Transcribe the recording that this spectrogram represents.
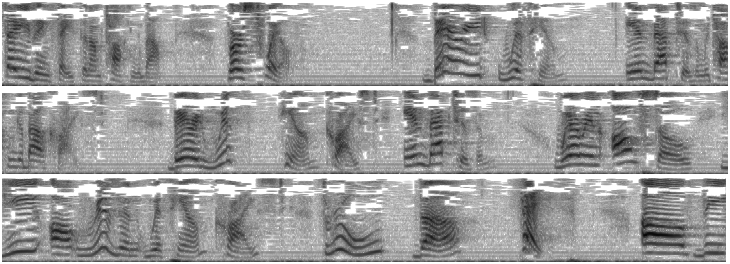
saving faith that I'm talking about. Verse 12. Buried with him in baptism, we're talking about Christ. Buried with him, Christ, in baptism, wherein also ye are risen with him, Christ, through the faith of the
